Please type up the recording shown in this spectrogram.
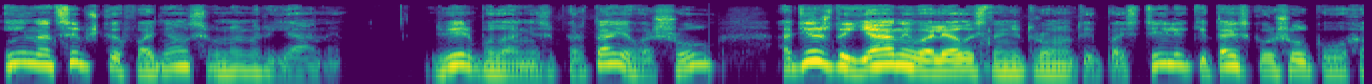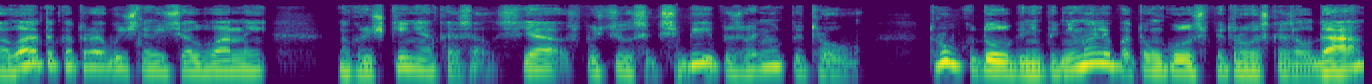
и на цыпочках поднялся в номер Яны. Дверь была не заперта, я вошел. Одежда Яны валялась на нетронутой постели, китайского шелкового халата, который обычно висел в ванной, на крючке не оказалось. Я спустился к себе и позвонил Петрову. Трубку долго не поднимали, потом голос Петрова сказал «Да».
